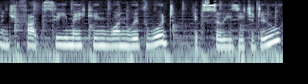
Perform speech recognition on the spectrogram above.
and you fancy making one with wood, it's so easy to do.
